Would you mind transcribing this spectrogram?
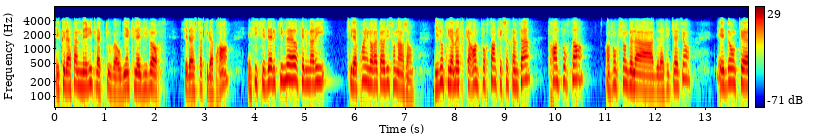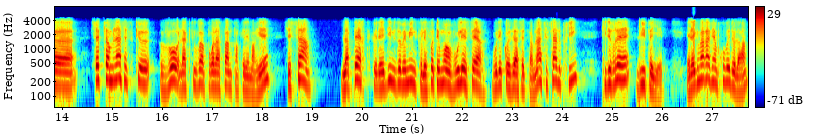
et que la femme mérite la Ktuva, ou bien qu'il la divorce, c'est l'acheteur qui la prend. Et si c'est elle qui meurt, c'est le mari qui la prend, il aura perdu son argent. Disons qu'il va mettre 40%, quelque chose comme ça, 30% en fonction de la, situation. Et donc, euh, cette somme-là, c'est ce que vaut l'actuva pour la femme tant qu'elle est mariée. C'est ça, la perte que les dîmes zomémines, que les faux témoins voulaient faire, voulaient causer à cette femme-là. C'est ça le prix qui devrait lui payer. Et la Gemara vient prouver de là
